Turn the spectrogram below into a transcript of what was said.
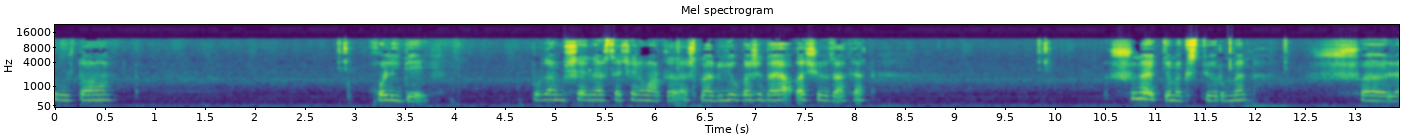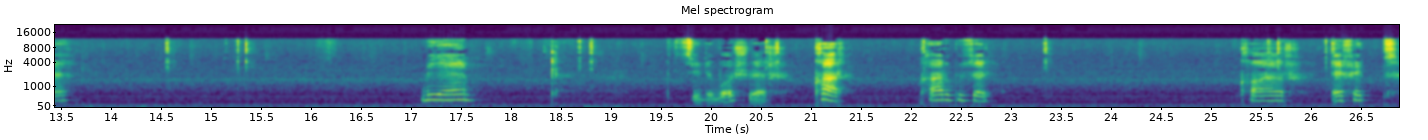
Buradan Holiday. Buradan bir şeyler seçelim arkadaşlar. Yılbaşı da yaklaşıyor zaten. Şunu eklemek istiyorum ben. Şöyle. Bir de sili boş ver. Kar. Kar güzel. Kar efekt.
